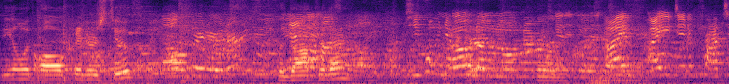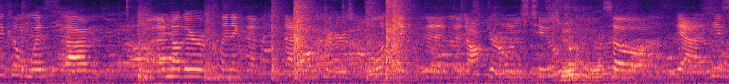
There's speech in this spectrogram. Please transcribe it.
deal with all critters too? All critters. The doctor there? She probably never. Oh no, no, never. I I did a practicum with um, another clinic that, that all critters own, like the, the doctor owns too. Too, yeah. So yeah, he's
